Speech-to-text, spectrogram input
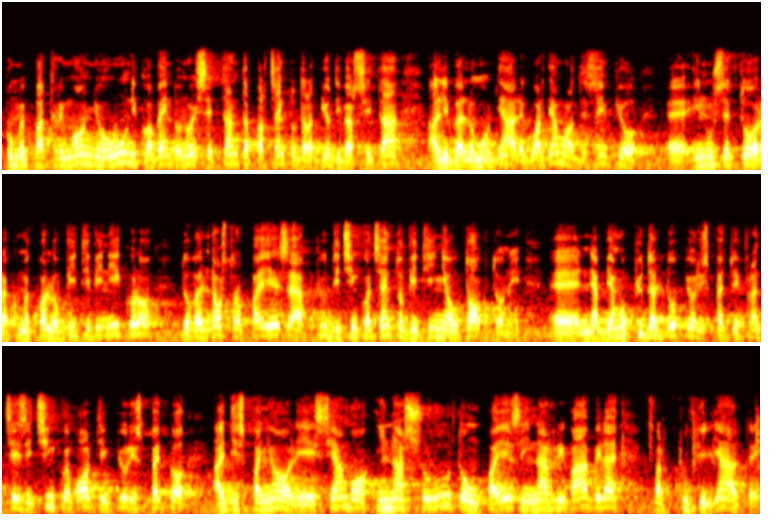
come patrimonio unico, avendo noi il 70% della biodiversità a livello mondiale. Guardiamolo ad esempio eh, in un settore come quello vitivinicolo, dove il nostro paese ha più di 500 vitigni autoctoni, eh, ne abbiamo più del doppio rispetto ai francesi, 5 volte in più rispetto agli spagnoli e siamo in assoluto un paese inarrivabile per tutti gli altri.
